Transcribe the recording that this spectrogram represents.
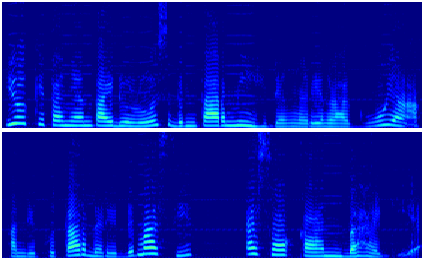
yuk kita nyantai dulu sebentar nih dengerin lagu yang akan diputar dari The Massive, Esokan Bahagia.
